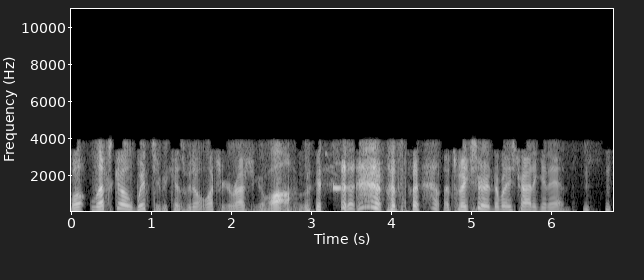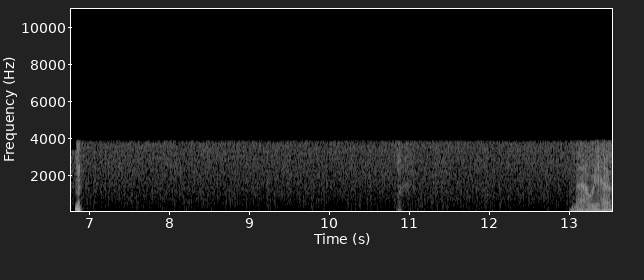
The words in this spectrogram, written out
well, let's go with you because we don't want your garage to go off. let's let's make sure nobody's trying to get in. now we have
